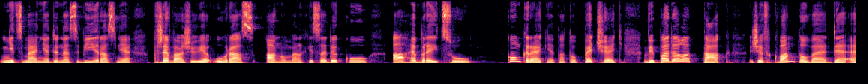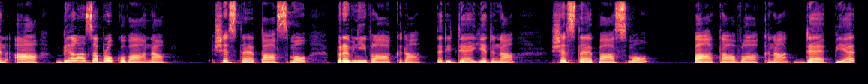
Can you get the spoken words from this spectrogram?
nicméně dnes výrazně převažuje úraz Anu Melchisedeků a Hebrejců. Konkrétně tato pečeť vypadala tak, že v kvantové DNA byla zablokována. Šesté pásmo, první vlákna, tedy D1, šesté pásmo, pátá vlákna D5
